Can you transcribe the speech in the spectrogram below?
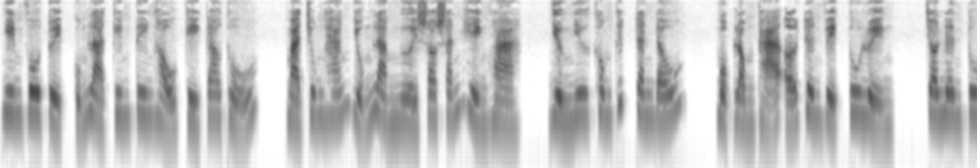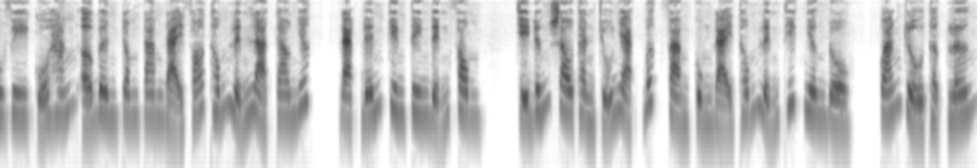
Nghiêm Vô Tuyệt cũng là kim tiên hậu kỳ cao thủ, mà Trung Hán Dũng làm người so sánh hiền hòa, dường như không thích tranh đấu, một lòng thả ở trên việc tu luyện, cho nên tu vi của hắn ở bên trong tam đại phó thống lĩnh là cao nhất, đạt đến kim tiên đỉnh phong, chỉ đứng sau thành chủ nhạc bất phàm cùng đại thống lĩnh thiết nhân đồ, quán rượu thật lớn,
